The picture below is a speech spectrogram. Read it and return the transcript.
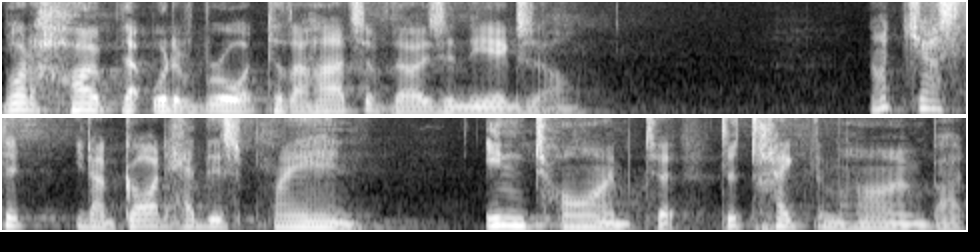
What hope that would have brought to the hearts of those in the exile. Not just that, you know, God had this plan in time to, to take them home, but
